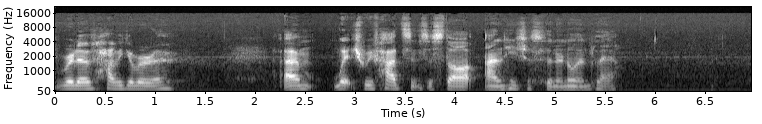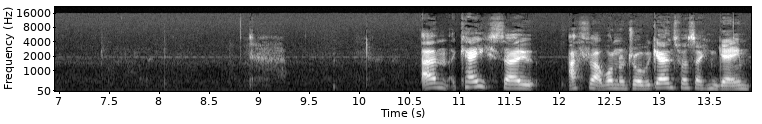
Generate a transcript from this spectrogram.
rid of Javi Guerrero, um, which we've had since the start, and he's just an annoying player. Um, okay, so after that one draw, we go into our second game.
